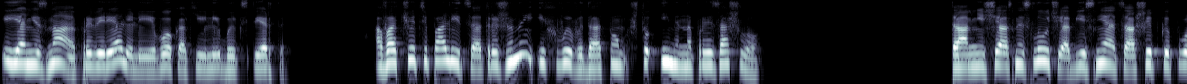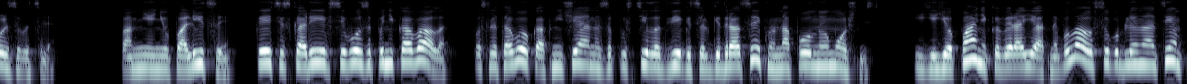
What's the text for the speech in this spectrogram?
И я не знаю, проверяли ли его какие-либо эксперты. А в отчете полиции отражены их выводы о том, что именно произошло? Там несчастный случай объясняется ошибкой пользователя. По мнению полиции, Кэти, скорее всего, запаниковала после того, как нечаянно запустила двигатель гидроцикла на полную мощность. И ее паника, вероятно, была усугублена тем,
